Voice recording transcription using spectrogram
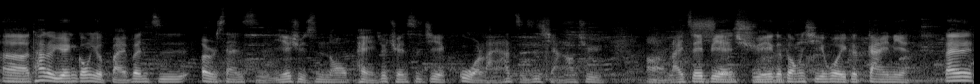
呃，他的员工有百分之二三十，也许是 no pay，就全世界过来，他只是想要去啊、来这边学一个东西或一个概念，但是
